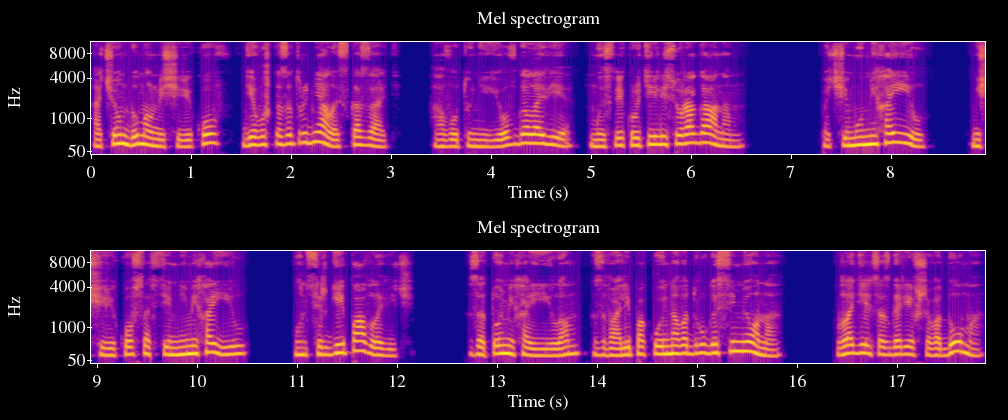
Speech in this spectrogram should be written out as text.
О чем думал Мещеряков, девушка затруднялась сказать. А вот у нее в голове мысли крутились ураганом. Почему Михаил? Мещеряков совсем не Михаил. Он Сергей Павлович. Зато Михаилом звали покойного друга Семена, владельца сгоревшего дома,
